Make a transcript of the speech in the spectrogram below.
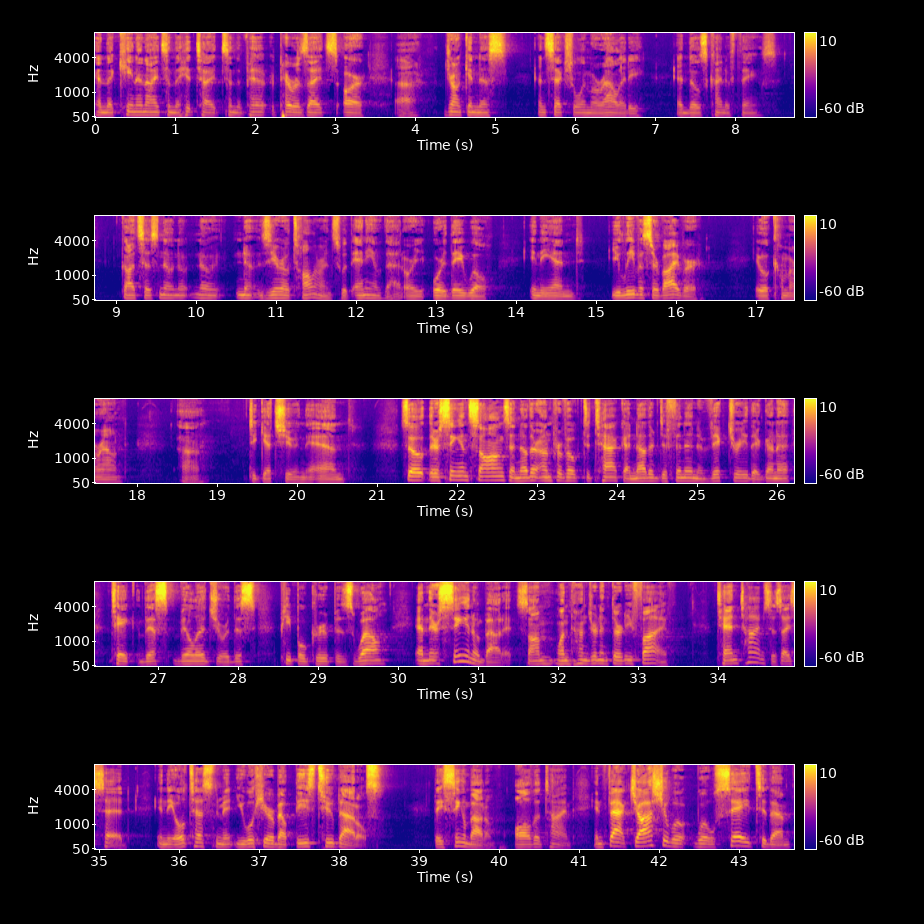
And the Canaanites and the Hittites and the Perizzites are uh, drunkenness and sexual immorality and those kind of things. God says, no, no, no, no, zero tolerance with any of that, or, or they will, in the end, you leave a survivor it will come around uh, to get you in the end. So they're singing songs, another unprovoked attack, another definitive victory. They're going to take this village or this people group as well. And they're singing about it. Psalm 135. Ten times, as I said, in the Old Testament, you will hear about these two battles. They sing about them all the time. In fact, Joshua will say to them,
